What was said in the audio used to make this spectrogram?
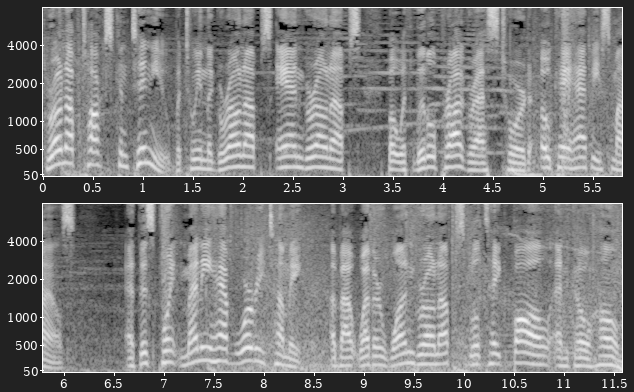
Grown up talks continue between the grown ups and grown ups, but with little progress toward okay happy smiles. At this point, many have worry tummy about whether one grown ups will take ball and go home.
